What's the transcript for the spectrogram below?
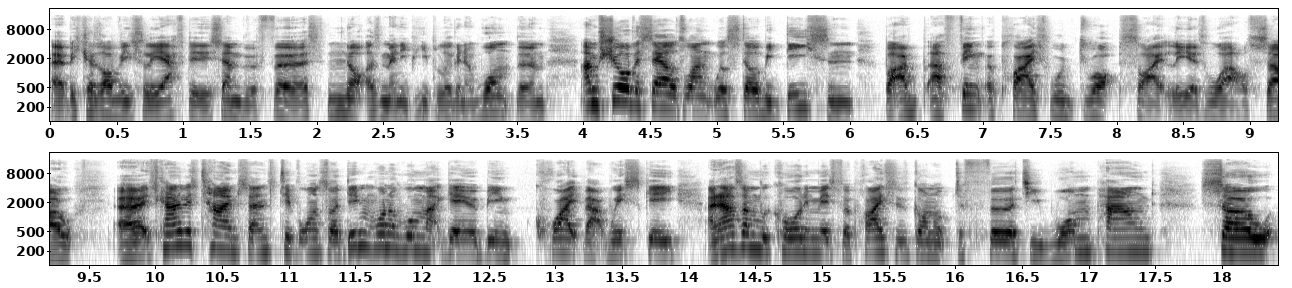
uh, because obviously after December 1st, not as many people are going to want them. I'm sure the sales rank will still be decent, but I, I think the price would drop slightly as well. So uh, it's kind of a time sensitive one, so I didn't want to run that game of being quite that risky. And as I'm recording this, the price has gone up to £31. So,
